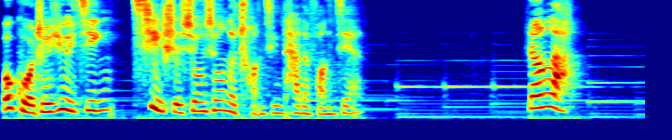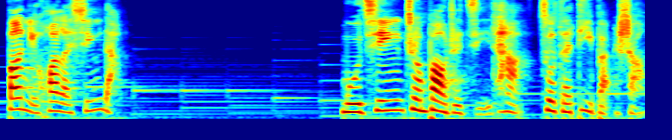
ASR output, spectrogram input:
我裹着浴巾，气势汹汹地闯进他的房间，扔了，帮你换了新的。母亲正抱着吉他坐在地板上，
